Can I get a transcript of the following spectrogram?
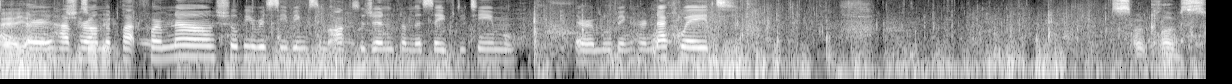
Yeah, yeah. They have She's her on the platform now. She'll be receiving some oxygen from the safety team they're removing her neck weight. So close.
